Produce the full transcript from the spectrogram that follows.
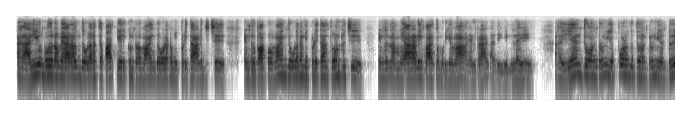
ஆக அழியும் போது நம்ம யாராவது இந்த உலகத்தை பார்க்க இருக்கின்றோமா? இந்த உலகம் இப்படித்தான் அழிஞ்சிச்சு என்று பார்ப்போமா? இந்த உலகம் இப்படித்தான் தோன்றுச்சு என்று நம் யாராலையும் பார்க்க முடியுமா என்றால் அது இல்லை. ஆக ஏன் தோன்றும் எப்பொழுது தோன்றும் என்று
